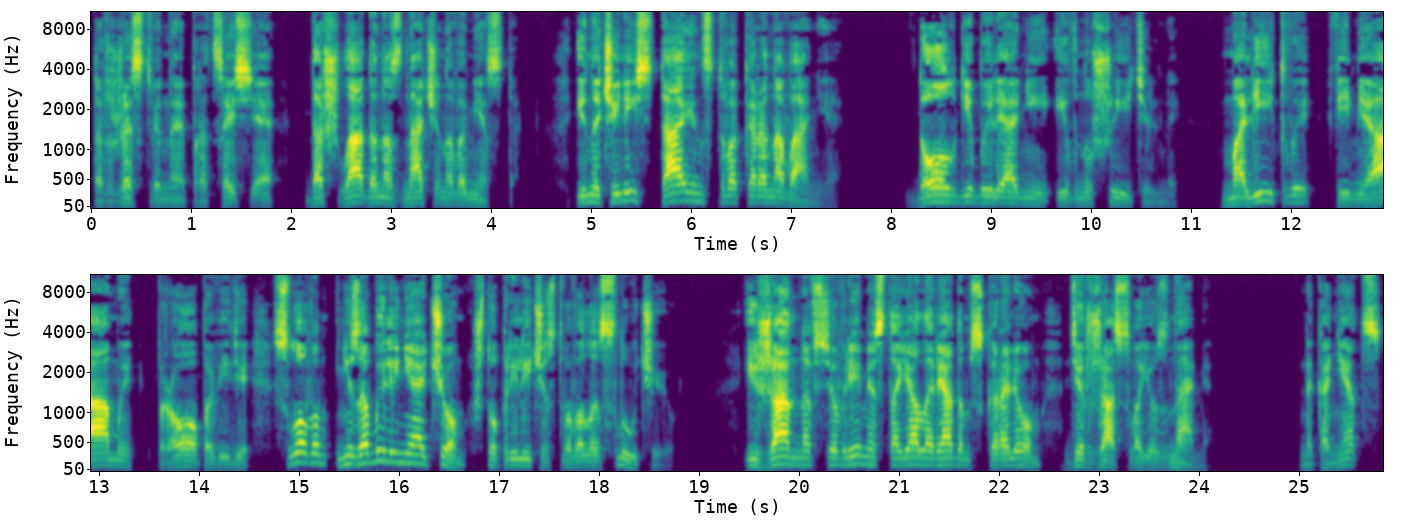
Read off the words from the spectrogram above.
Торжественная процессия дошла до назначенного места, и начались таинства коронования. Долги были они и внушительны, молитвы, фимиамы, проповеди, словом, не забыли ни о чем, что приличествовало случаю. И Жанна все время стояла рядом с королем, держа свое знамя. Наконец,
